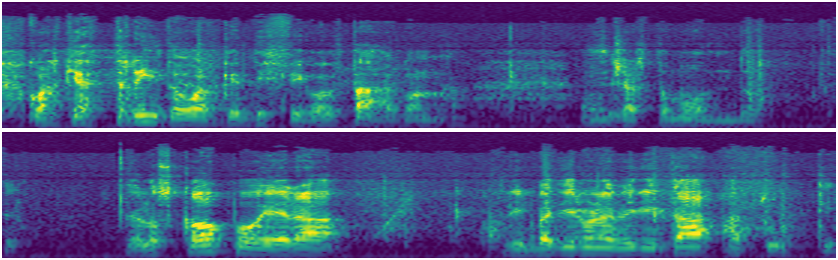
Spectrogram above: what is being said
qualche, attrito, qualche difficoltà con un sì. certo mondo. Sì. Lo scopo era ribadire una verità a tutti.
